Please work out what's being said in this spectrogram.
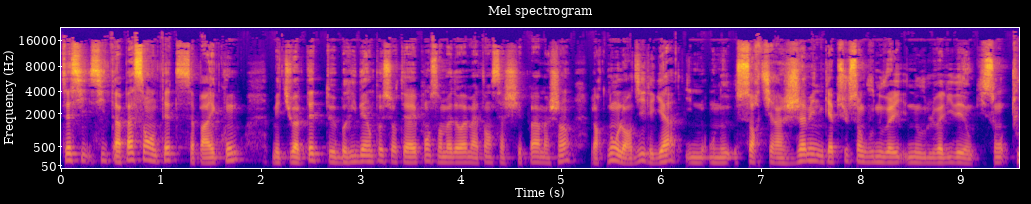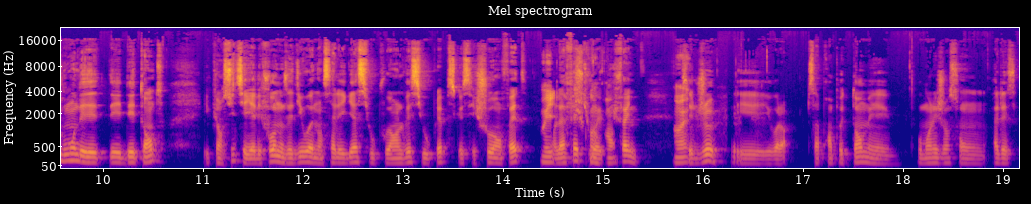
Tu sais, si, si t'as pas ça en tête, ça paraît con, mais tu vas peut-être te brider un peu sur tes réponses en mode ouais, mais attends, ça je sais pas, machin. Alors que nous, on leur dit, les gars, on ne sortira jamais une capsule sans que vous nous, le validez. Donc, ils sont, tout le monde est, détente. Et puis ensuite, il y a des fois, on nous a dit, ouais, non, ça les gars, si vous pouvez enlever, s'il vous plaît, parce que c'est chaud en fait. on l'a fait, tu vois, fine. C'est le jeu. Et voilà, ça prend un peu de temps, mais au moins les gens sont à l'aise.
